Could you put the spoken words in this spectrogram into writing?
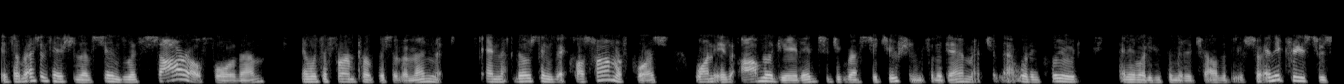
It's a recitation of sins with sorrow for them and with the firm purpose of amendment. And those things that cause harm, of course, one is obligated to do restitution for the damage, and that would include anybody who committed child abuse. So any priest who's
